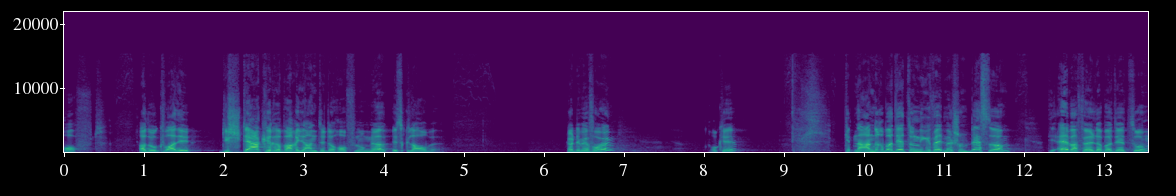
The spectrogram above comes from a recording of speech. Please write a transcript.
hofft. Also quasi die stärkere Variante der Hoffnung ne, ist Glaube. Könnt ihr mir folgen? Okay. Gibt eine andere Übersetzung, die gefällt mir schon besser. Die Elberfelder Übersetzung.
